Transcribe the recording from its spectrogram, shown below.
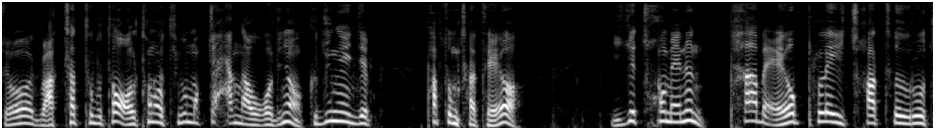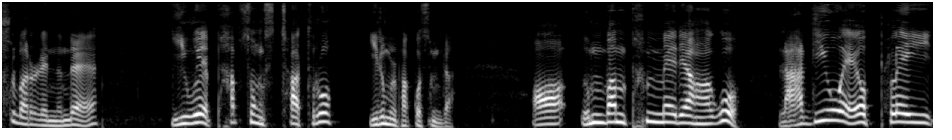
저, 락 차트부터 alternative 막 쫙 나오거든요. 그 중에 이제 팝송 차트예요 이게 처음에는 팝 airplay 차트로 출발을 했는데, 이후에 Pop Songs 차트로 이름을 바꿨습니다. 어, 음반 판매량하고 라디오 airplay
